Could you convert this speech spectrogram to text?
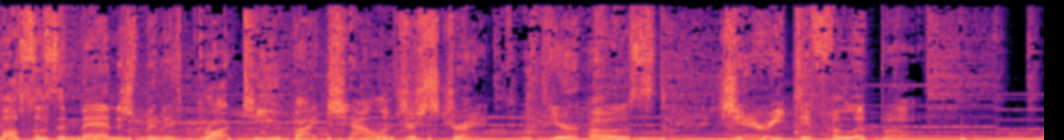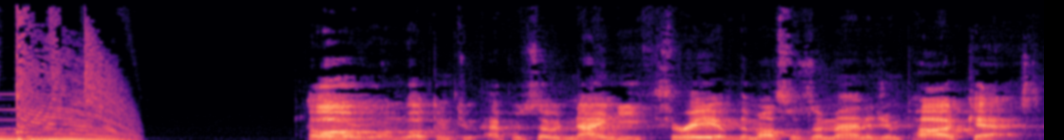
Muscles and Management is brought to you by Challenger Strength with your host, Jerry DiFilippo. Hello, everyone. Welcome to episode 93 of the Muscles and Management Podcast.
